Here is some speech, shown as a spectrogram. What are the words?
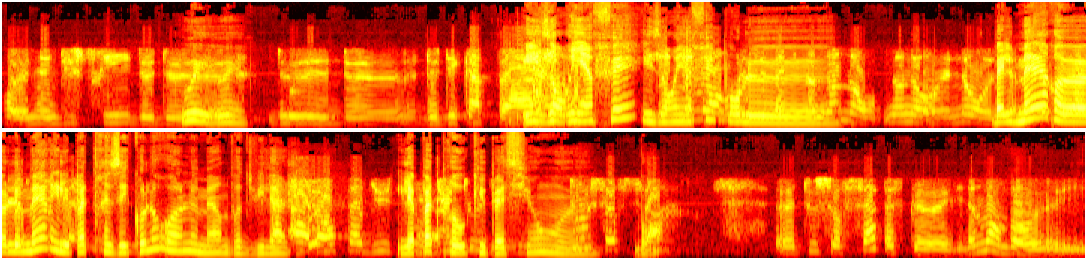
crois, une industrie de, de, Oui, oui. de, de, de décapage. Et ils ont rien fait? Ils ont rien fait pour le. Non, non, non, non, non. Ben, le maire, euh, le maire, il est tout pas très écolo, hein, le maire de votre village. Alors, pas du Il n'a pas de préoccupation. tout. euh, Tout sauf ça. Euh, tout sauf ça, parce que évidemment, bon, euh, il,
